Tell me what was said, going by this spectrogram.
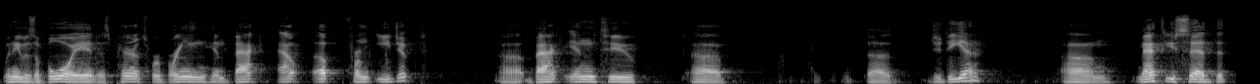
when he was a boy and his parents were bringing him back out up from Egypt, uh, back into uh, uh, Judea, um, Matthew said that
